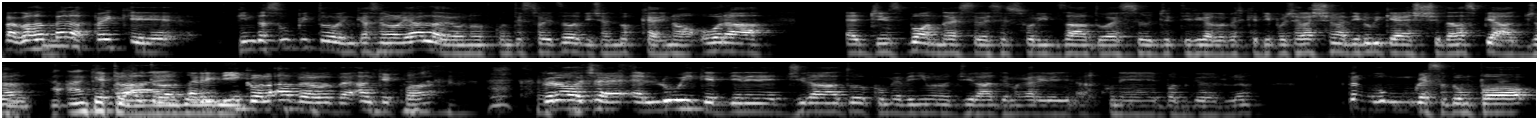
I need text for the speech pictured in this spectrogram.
La cosa bella poi è che fin da subito in Casino Royale avevano contestualizzato dicendo ok, no, ora è James Bond a essere sessualizzato, a essere oggettificato, perché tipo c'è la scena di lui che esce dalla spiaggia, sì, anche che tra l'altro è ridicola, però vabbè, anche qua. però cioè, è lui che viene girato come venivano girate magari alcune Bond Girl. Però comunque è stato un po'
